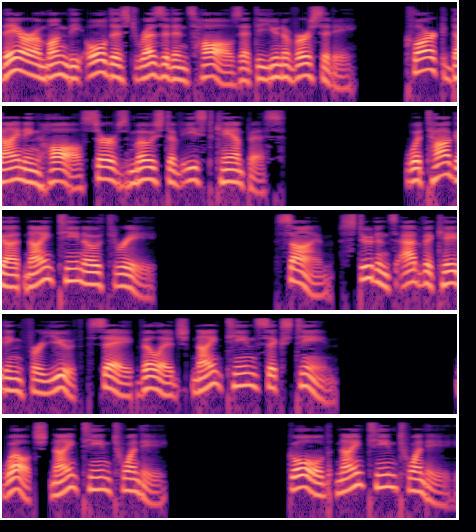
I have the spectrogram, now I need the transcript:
They are among the oldest residence halls at the university. Clark Dining Hall serves most of East Campus. Watauga 1903 Syme, Students Advocating for Youth say Village 1916 Welch 1920 Gold 1920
